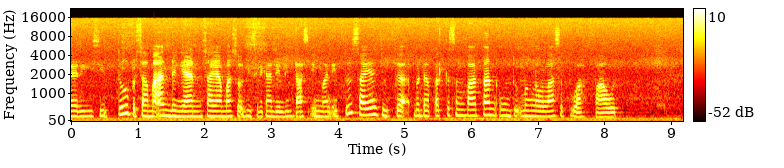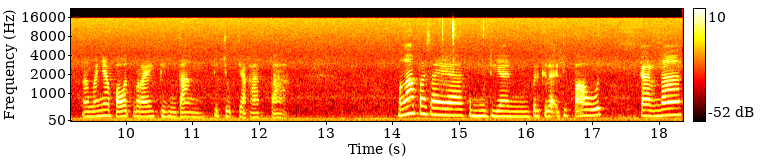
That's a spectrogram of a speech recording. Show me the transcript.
Dari situ bersamaan dengan saya masuk di Sri Kandi Lintas Iman itu saya juga mendapat kesempatan untuk mengelola sebuah PAUD. Namanya PAUD Meraih Bintang di Yogyakarta Mengapa saya kemudian bergerak di PAUD? Karena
